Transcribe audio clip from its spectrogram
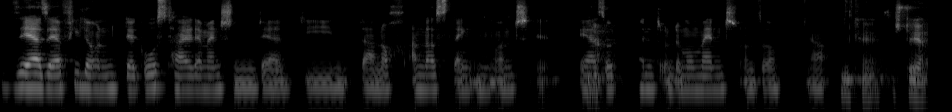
sehr, sehr viele und der Großteil der Menschen, der, die da noch anders denken und eher ja. so sind und im Moment und so. Ja. Okay, verstehe.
